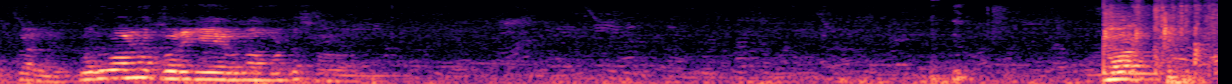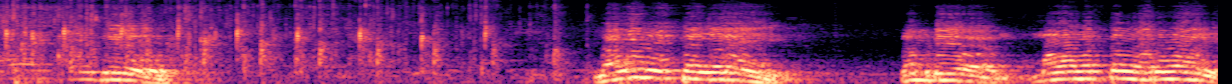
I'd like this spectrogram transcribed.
உட்காருங்க. பொதுவான கோரிக்கை இருந்தால் மட்டும் சொல்லணும். நலத்திட்டங்களை நம்முடைய மாவட்ட வருவாய்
